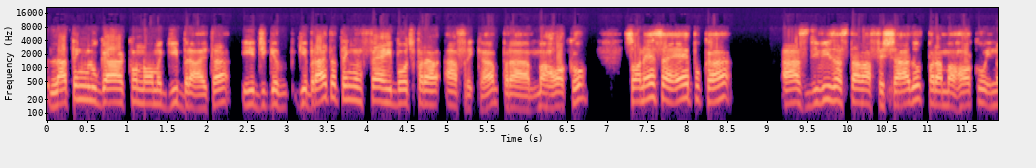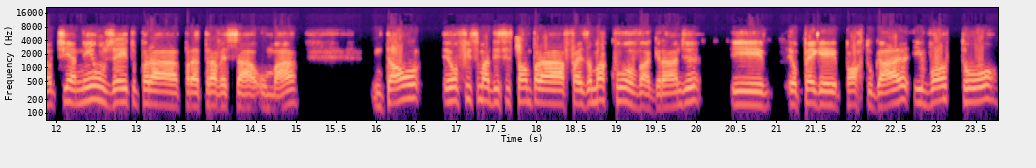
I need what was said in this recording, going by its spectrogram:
Lá tem um lugar com o nome Gibraltar e de Gibraltar tem um ferry boat para África, para Marrocos. Só nessa época as divisas estavam fechadas para Marrocos e não tinha nenhum jeito para, para atravessar o mar. Então, eu fiz uma decisão para fazer uma curva grande e eu peguei Portugal e voltou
